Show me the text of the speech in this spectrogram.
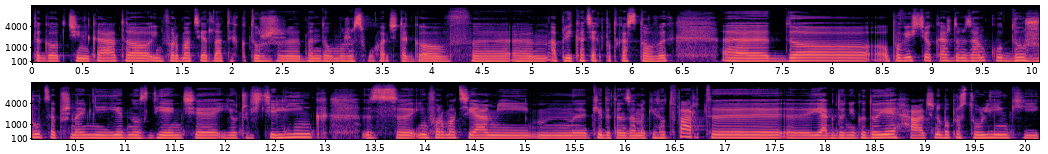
tego odcinka. To informacja dla tych, którzy będą może słuchać tego w aplikacjach podcastowych. Do opowieści o każdym zamku dorzucę przynajmniej jedno zdjęcie i oczywiście link z informacjami, mm, kiedy ten zamek jest otwarty, y, jak do niego dojechać. No po prostu linki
